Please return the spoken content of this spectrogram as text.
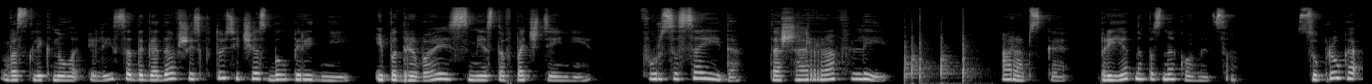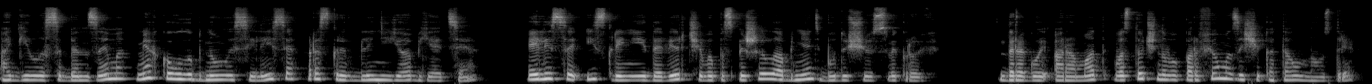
воскликнула Элиса, догадавшись, кто сейчас был перед ней, и подрываясь с места в почтении. «Фурса Саида, Ташарраф Ли!» Арабская. Приятно познакомиться. Супруга Агиласа Бензема мягко улыбнулась Элисе, раскрыв для нее объятия. Элиса искренне и доверчиво поспешила обнять будущую свекровь. Дорогой аромат восточного парфюма защекотал ноздри.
